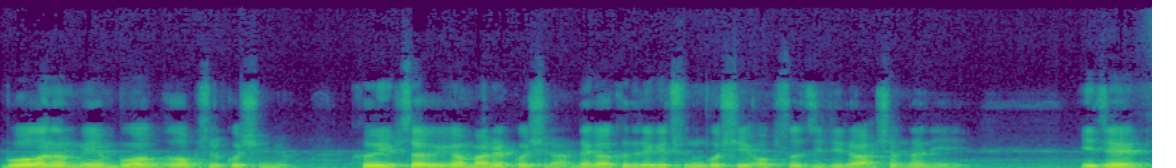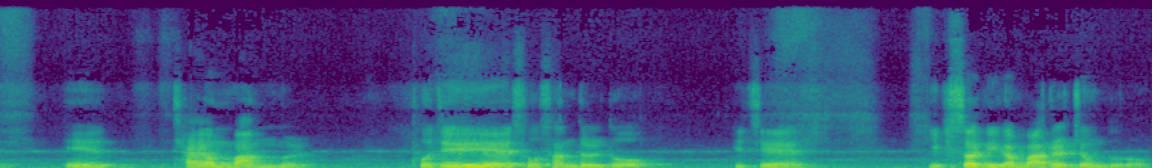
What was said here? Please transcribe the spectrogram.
무화과나무에 무화과가 없을 것이며 그 잎사귀가 마를 것이라 내가 그들에게 준 것이 없어지리라 하셨나니 이제 자연 만물, 토지의 소산들도 이제 잎사귀가 마를 정도로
